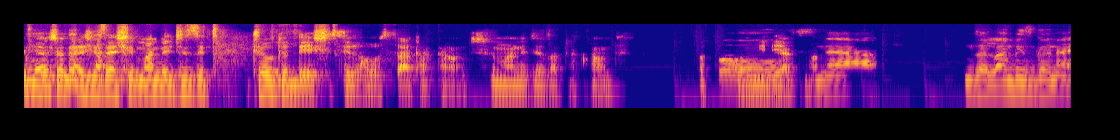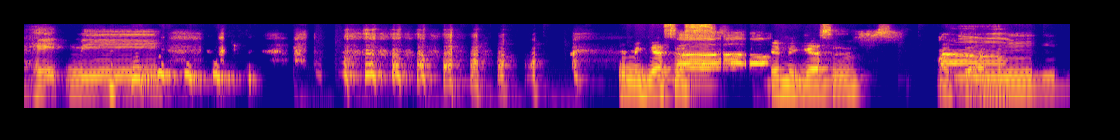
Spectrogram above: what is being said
She mentioned that she says she manages it till today. She still hosts that account. She manages that account. That Oh media account. snap! Zalambi's gonna hate me. Any guesses? Uh, Any guesses? Um,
